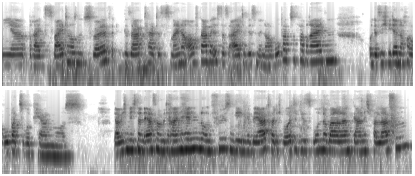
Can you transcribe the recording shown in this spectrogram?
mir bereits 2012 gesagt hat, dass es meine Aufgabe ist, das alte Wissen in Europa zu verbreiten und dass ich wieder nach Europa zurückkehren muss. Da habe ich mich dann erstmal mit Händen und Füßen gegen gewehrt, weil ich wollte dieses wunderbare Land gar nicht verlassen.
